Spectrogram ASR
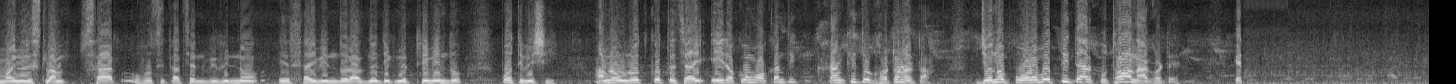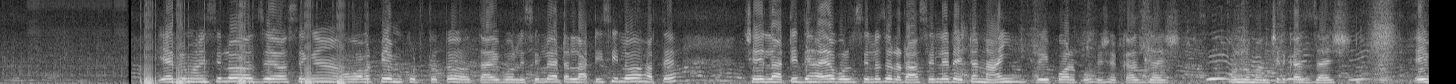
মইনুল ইসলাম স্যার, উপস্থিত আছেন বিভিন্ন এসআই বিন্দু, রাজনৈতিক নেতৃবৃন্দু, প্রতিবেশী। আমরা অনুরোধ করতে চাই এই রকম অকান্তিক, কাঙ্ক্ষিত ঘটনাটা যেন পরবর্তীতে আর কোথাও না ঘটে এ- এরকম হয়েছিল যে হচ্ছে ও আবার প্রেম করতো তো তাই বলেছিল একটা লাঠি ছিল হাতে সেই লাঠি দেখায়া বলছিল যে রাসেলের এটা নাই তুই পর পুলিশের কাজ যাস অন্য মানুষের কাজ যাস। এই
